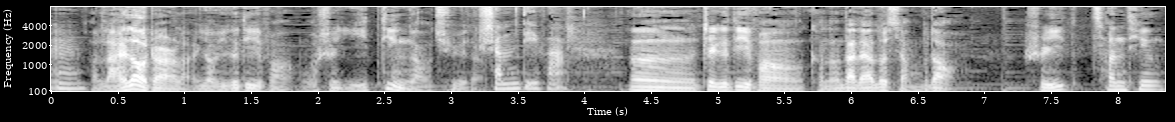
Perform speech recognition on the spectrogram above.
嗯，呃来到这儿了，有一个地方我是一定要去的。什么地方？嗯，这个地方可能大家都想不到，是一餐厅。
